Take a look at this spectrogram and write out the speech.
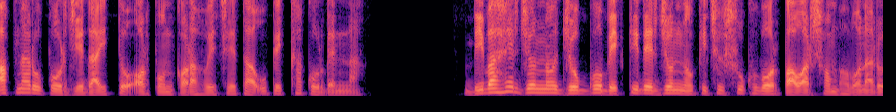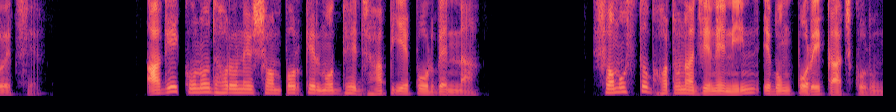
আপনার উপর যে দায়িত্ব অর্পণ করা হয়েছে তা উপেক্ষা করবেন না। বিবাহের জন্য যোগ্য ব্যক্তিদের জন্য কিছু সুখবর পাওয়ার সম্ভাবনা রয়েছে। আগে কোনো ধরনের সম্পর্কের মধ্যে ঝাঁপিয়ে পড়বেন না। সমস্ত ঘটনা জেনে নিন এবং পরে কাজ করুন।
